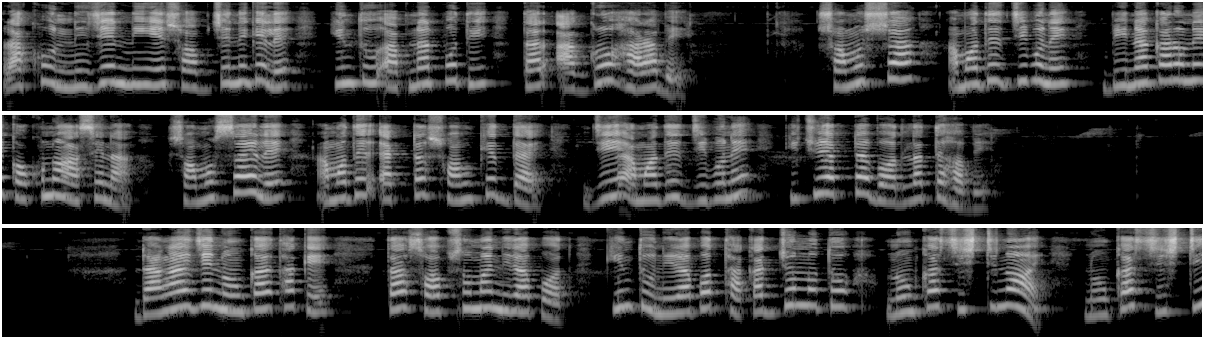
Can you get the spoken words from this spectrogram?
রাখুন নিজের নিয়ে সব জেনে গেলে কিন্তু আপনার প্রতি তার আগ্রহ হারাবে। সমস্যা আমাদের জীবনে বিনা কারণে কখনো আসে না। সমস্যা এলে আমাদের একটা সংকেত দেয় যে আমাদের জীবনে কিছু একটা বদলাতে হবে। ডাঙায় যে নৌকা থাকে তা সবসময় নিরাপদ। কিন্তু নিরাপদ থাকার জন্য তো নৌকার সৃষ্টি নয়। নৌকার সৃষ্টি,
